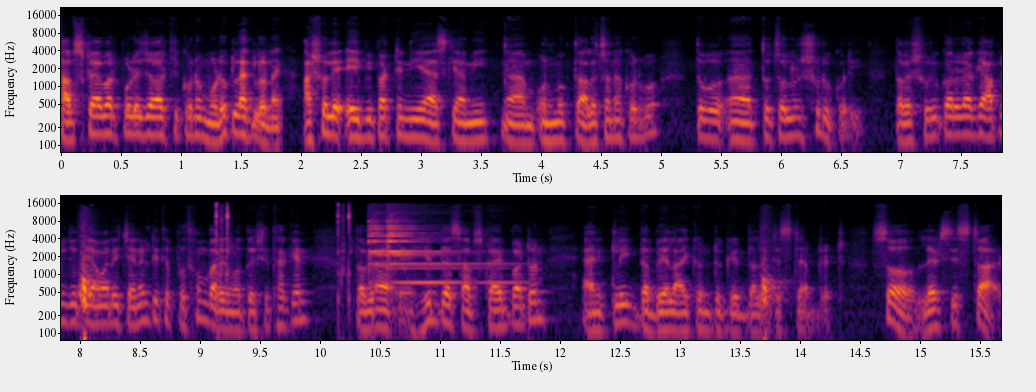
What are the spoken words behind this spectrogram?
সাবস্ক্রাইবার পড়ে যাওয়ার কি কোনো মোড়ক লাগল না আসলে এই ব্যাপারটি নিয়ে আজকে আমি উন্মুক্ত আলোচনা করব। তো তো চলুন শুরু করি। তবে শুরু করার আগে আপনি যদি আমার এই চ্যানেলটিতে প্রথমবারের মতো এসে থাকেন, তবে hit the subscribe button and click the bell icon to get the latest update so let's start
